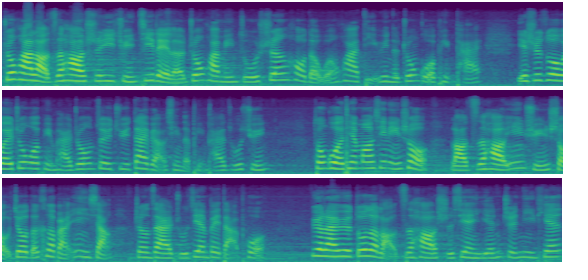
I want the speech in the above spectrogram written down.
中华老字号是一群积累了中华民族深厚的文化底蕴的中国品牌，也是作为中国品牌中最具代表性的品牌族群。通过天猫新零售，老字号因循守旧的刻板印象正在逐渐被打破，越来越多的老字号实现颜值逆天、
